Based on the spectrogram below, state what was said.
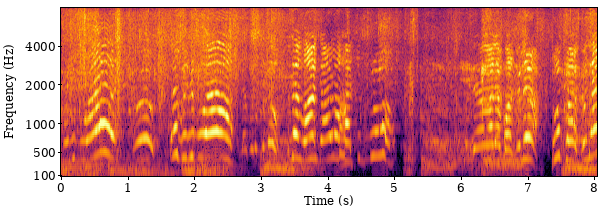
ગોજી ભુવા એ ગોજી ભુવા એટલે વાઘ આવ્યો અલે ભાગો લે હું ભાગો લે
